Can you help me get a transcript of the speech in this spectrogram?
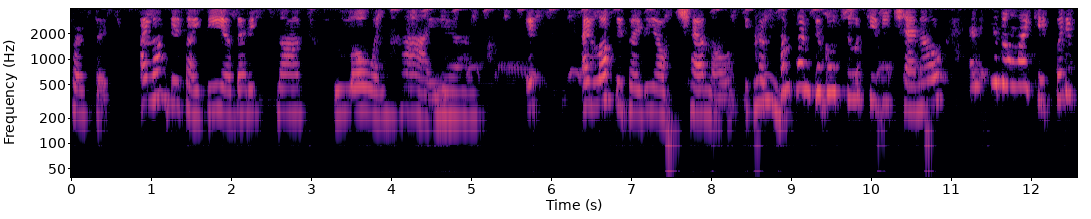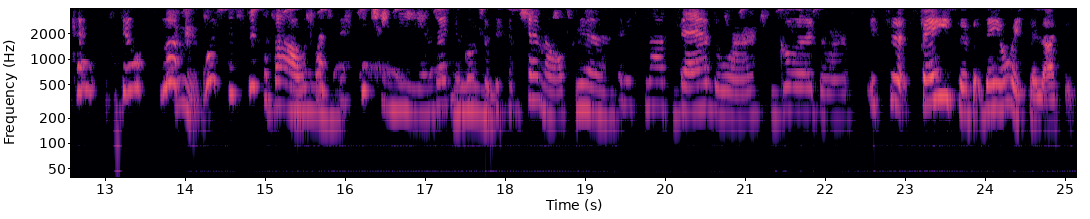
Perfect. I love this idea that it's not low and high. Yeah. It's I love this idea of channels because Mm. sometimes you go to a TV channel and you don't like it, but you can still look Mm. what is this about? What's Mm. this teaching me? And then you go to a Mm. different channel Yeah. and it's not bad or good or It's a phase of, they always say life is,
